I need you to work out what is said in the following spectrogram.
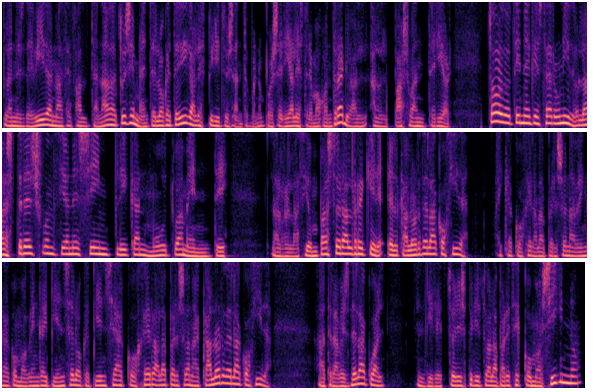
planes de vida, no hace falta nada, tú simplemente lo que te diga el Espíritu Santo, bueno, pues sería el extremo contrario, al, al paso anterior. Todo tiene que estar unido, las tres funciones se implican mutuamente. La relación pastoral requiere el calor de la acogida. Hay que acoger a la persona, venga como venga y piense lo que piense, acoger a la persona, calor de la acogida, a través de la cual el director espiritual aparece como signo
